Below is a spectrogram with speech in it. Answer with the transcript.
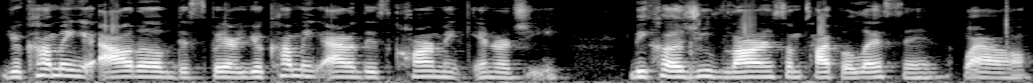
You're coming out of despair. You're coming out of this karmic energy because you've learned some type of lesson. Wow.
